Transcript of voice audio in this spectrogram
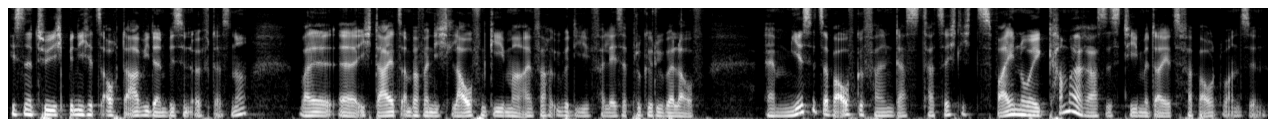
ist natürlich, bin ich jetzt auch da wieder ein bisschen öfters, ne? Weil äh, ich da jetzt einfach, wenn ich laufen gehe, mal einfach über die Verleserbrücke rüberlaufe. Ähm, mir ist jetzt aber aufgefallen, dass tatsächlich zwei neue Kamerasysteme da jetzt verbaut worden sind.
